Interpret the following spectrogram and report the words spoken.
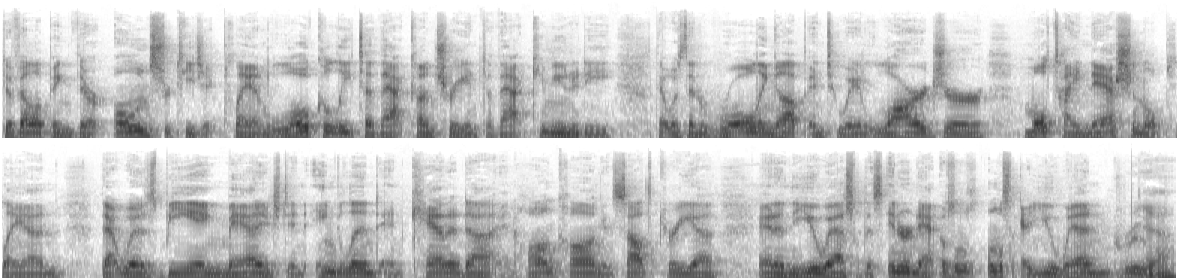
developing their own strategic plan locally to that country and to that community that was then rolling up into a larger multinational plan that was being managed in England and Canada and Hong Kong and South Korea and in the US with this internet it was almost, like a UN group Yeah.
